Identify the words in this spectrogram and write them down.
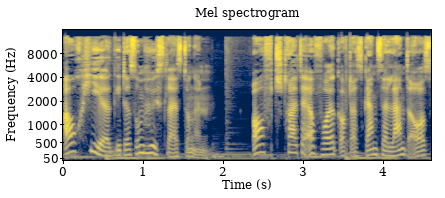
Auch hier geht es um Höchstleistungen. Oft strahlt der Erfolg auf das ganze Land aus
